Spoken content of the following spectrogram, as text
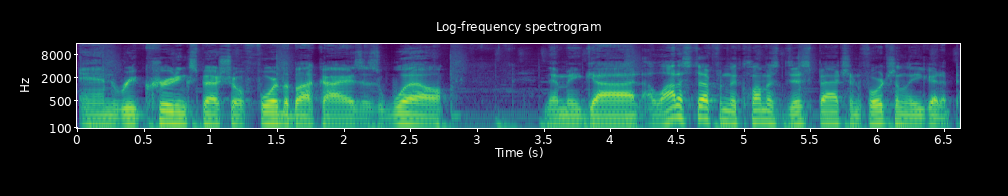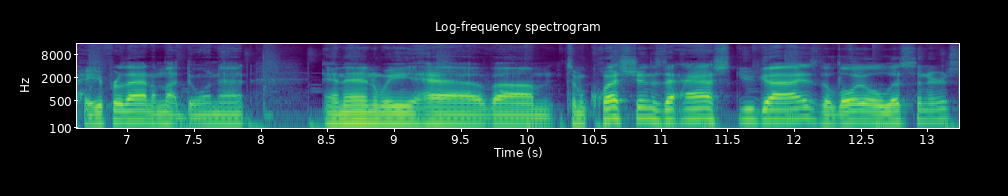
and recruiting special for the Buckeyes as well. Then we got a lot of stuff from the Columbus Dispatch. Unfortunately, you got to pay for that. I'm not doing that. And then we have um, some questions to ask you guys, the loyal listeners.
